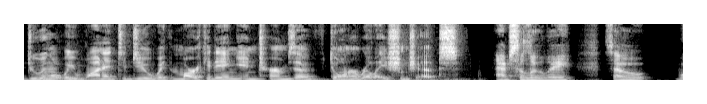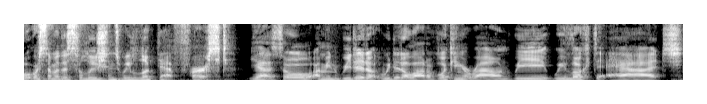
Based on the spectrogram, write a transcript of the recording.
doing what we wanted to do with marketing in terms of donor relationships. Absolutely. So, what were some of the solutions we looked at first? Yeah, so I mean, we did a, we did a lot of looking around. We we looked at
